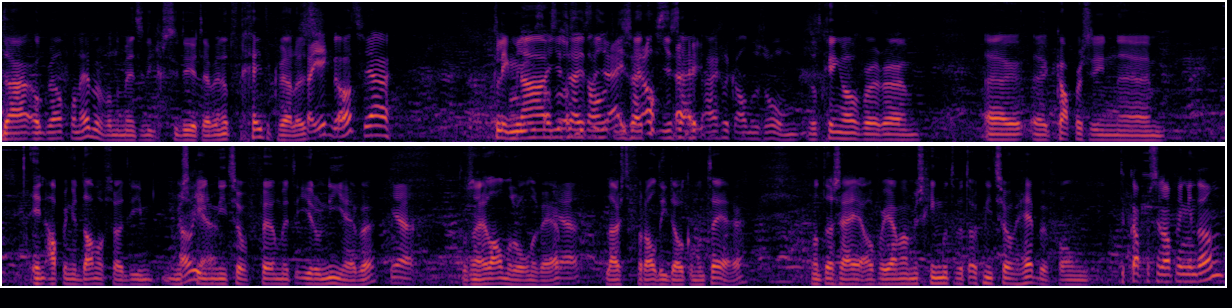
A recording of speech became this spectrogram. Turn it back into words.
daar ook wel van hebben van de mensen die gestudeerd hebben. En dat vergeet ik wel eens. Zei ik dat? Ja, Klinkt meer nou, je zei, het al, je, zei, je zei het eigenlijk andersom. Dat ging over eh, eh, kappers in, ehm, in Appingedam of zo, die misschien Oh, ja. niet zoveel met ironie hebben. Ja, Dat was een heel ander onderwerp. Ja. Luister vooral die documentaire. Want daar zei je over, ja, maar misschien moeten we het ook niet zo hebben van... de kappers in Appingedam?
